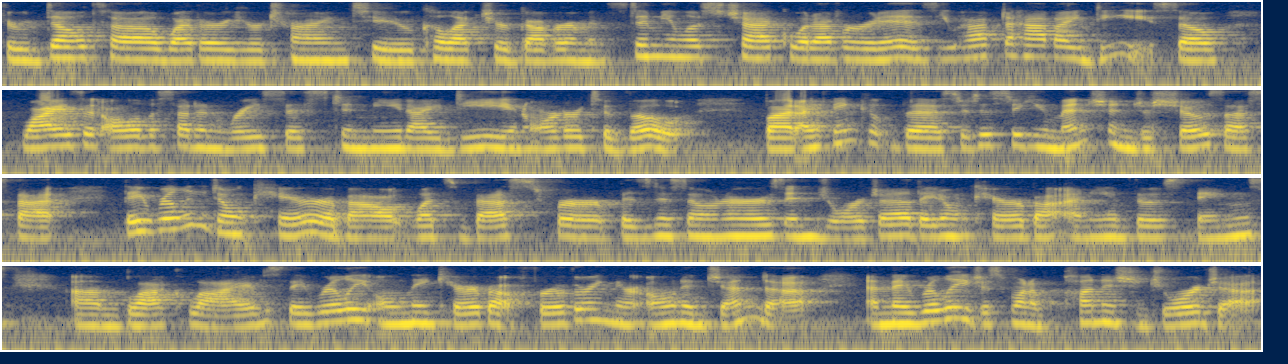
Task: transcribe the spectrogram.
through Delta, whether you're trying to collect your government stimulus check, whatever it is, you have to have ID. So why is it all of a sudden racist to need ID in order to vote? But I think the statistic you mentioned just shows us that they really don't care about what's best for business owners in Georgia. They don't care about any of those things, um, Black lives. They really only care about furthering their own agenda, and they really just want to punish Georgia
